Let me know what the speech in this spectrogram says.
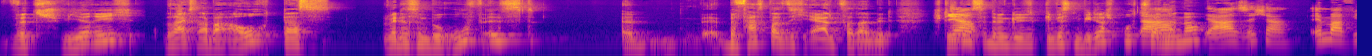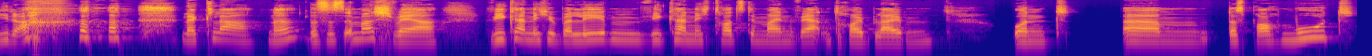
wird es schwierig. Du sagst aber auch, dass wenn es ein Beruf ist, äh, befasst man sich ernster damit. Steht ja. das in einem gewissen Widerspruch ja, zueinander? Ja, sicher. Immer wieder. Na klar, ne? Das ist immer schwer. Wie kann ich überleben? Wie kann ich trotzdem meinen Werten treu bleiben? Und ähm, das braucht Mut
